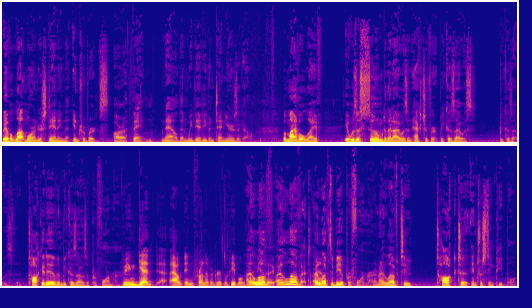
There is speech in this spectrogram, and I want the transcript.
we have a lot more understanding that introverts are a thing now than we did even 10 years ago. But my whole life, it was assumed that I was an extrovert because I was because I was talkative and because I was a performer. You can get out in front of a group of people and play I love music. I love it. I Yeah. love to be a performer and I love to talk to interesting people.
